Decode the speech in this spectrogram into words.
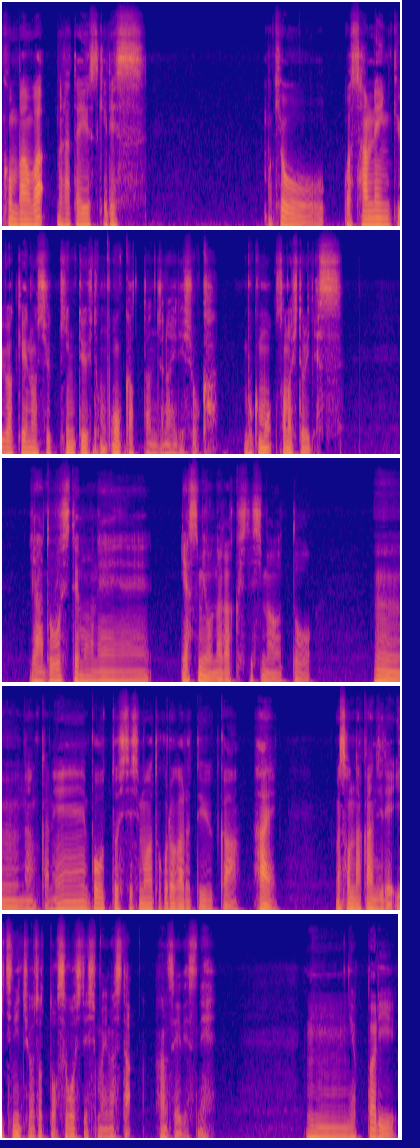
こんばんは、村田祐介です。今日は3連休明けの出勤という人も多かったんじゃないでしょうか。僕もその一人です。いや、どうしてもね、休みを長くしてしまうと、うーん、なんかね、ぼーっとしてしまうところがあるというか、はい。まあ、そんな感じで一日をちょっと過ごしてしまいました。反省ですね。うーん、やっぱり、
